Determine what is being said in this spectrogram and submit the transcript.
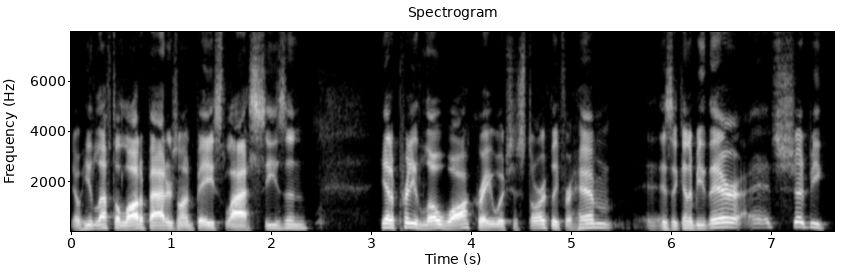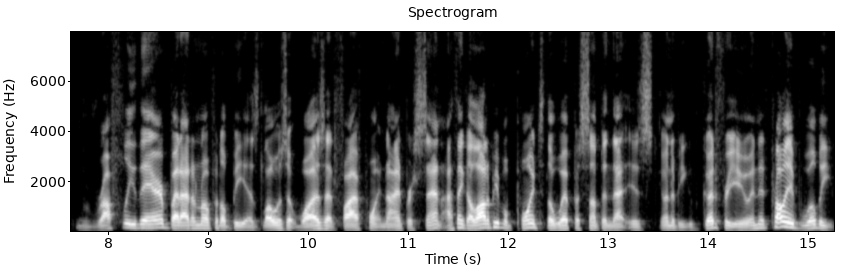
You know, he left a lot of batters on base last season. He had a pretty low walk rate, which historically for him, is it going to be there? It should be roughly there, but I don't know if it'll be as low as it was at 5.9%. I think a lot of people point to the whip as something that is going to be good for you, and it probably will be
